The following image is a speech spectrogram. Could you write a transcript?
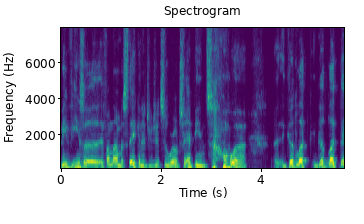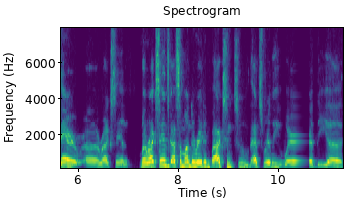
Vivi's a, if I'm not mistaken, a jiu-jitsu world champion. So uh, good luck, good luck there, uh, Roxanne. But Roxanne's got some underrated boxing too. That's really where the uh,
